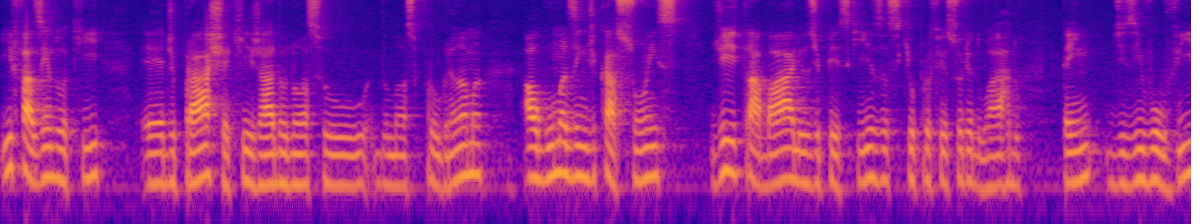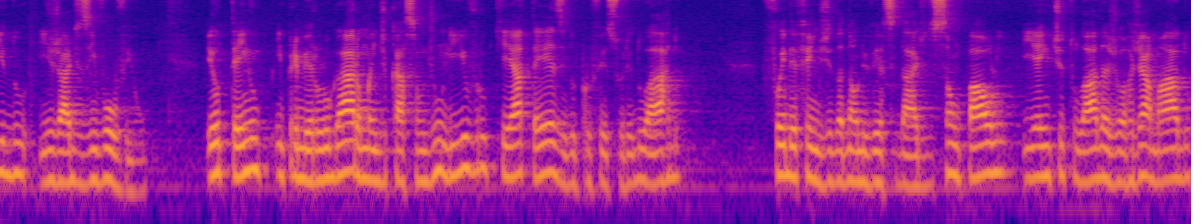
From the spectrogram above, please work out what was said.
e fazendo aqui é, de praxe aqui já do nosso, do nosso programa algumas indicações de trabalhos, de pesquisas que o professor Eduardo tem desenvolvido e já desenvolveu. Eu tenho, em primeiro lugar, uma indicação de um livro, que é a tese do professor Eduardo, foi defendida na Universidade de São Paulo e é intitulada Jorge Amado,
